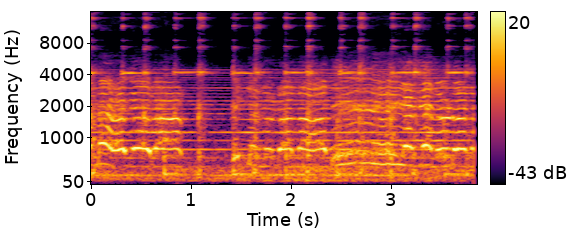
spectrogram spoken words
ராம ராம எங்களுடன் எங்களுடன்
